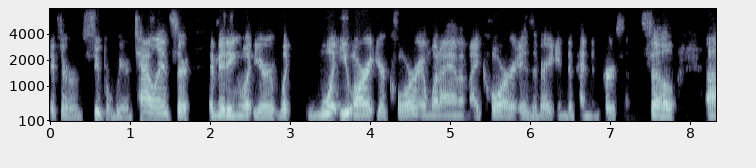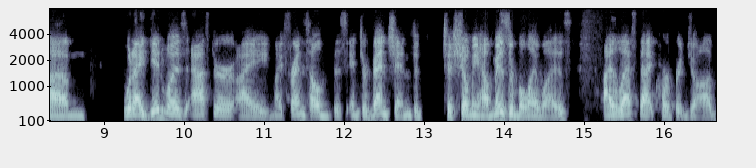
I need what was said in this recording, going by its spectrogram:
if they're super weird talents, or admitting what you're what what you are at your core. And what I am at my core is a very independent person. So um, what I did was after I my friends held this intervention to to show me how miserable I was, I left that corporate job.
